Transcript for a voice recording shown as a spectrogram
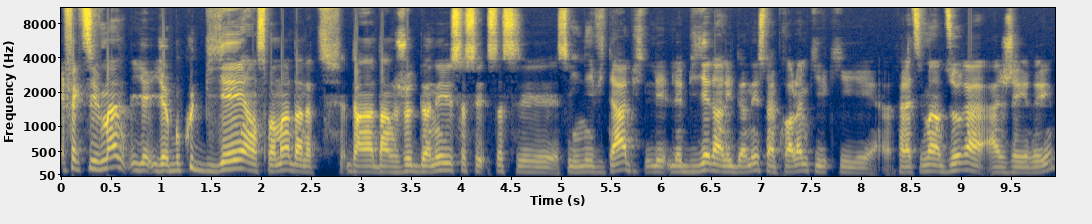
effectivement, il y, a beaucoup de biais en ce moment dans notre dans, le jeu de données. Ça, c'est inévitable. Le, biais dans les données, c'est un problème qui, est relativement dur à, gérer.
